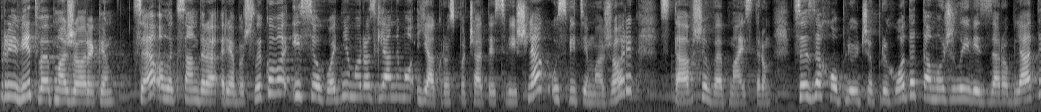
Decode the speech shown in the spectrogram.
Привіт, веб-мажорики! Це Олександра Рябошликова, і сьогодні ми розглянемо, як розпочати свій шлях у світі мажорик, ставши веб-майстером. Це захоплююча пригода та можливість заробляти,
